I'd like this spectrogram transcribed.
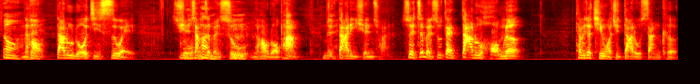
哦，然后大陆逻辑思维选上这本书然后罗胖就大力宣传，所以这本书在大陆红了，他们就请我去大陆上课。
